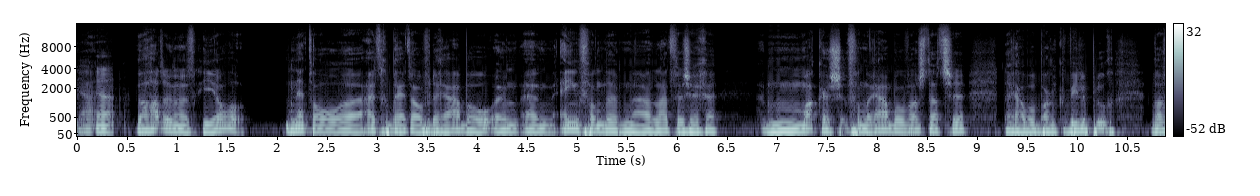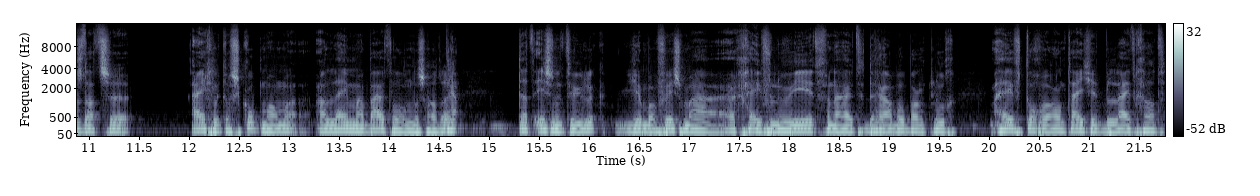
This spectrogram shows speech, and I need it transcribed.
ja. Ja. We hadden het Rio net al eh, uitgebreid over de Rabo. En, en een van de, nou, laten we zeggen, makkers van de Rabo was dat ze, de Rabobank wielenploeg, was dat ze eigenlijk als kopmannen alleen maar buitenlanders hadden. Ja. Dat is natuurlijk Jumbo-Visma eh, geëvalueerd vanuit de Rabobankploeg. Heeft toch wel een tijdje het beleid gehad.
